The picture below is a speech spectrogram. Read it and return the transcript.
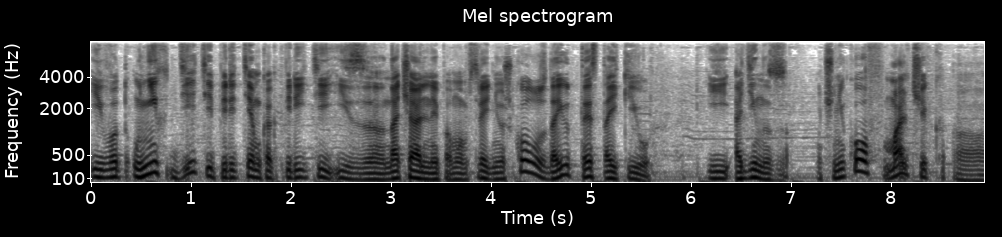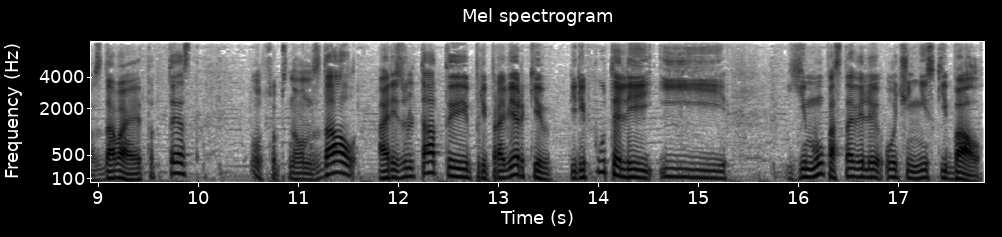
И вот у них дети перед тем, как перейти из начальной, по-моему, в среднюю школу, сдают тест IQ. И один из учеников, мальчик, э, сдавая этот тест, ну, собственно, он сдал, а результаты при проверке перепутали, и ему поставили очень низкий балл.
